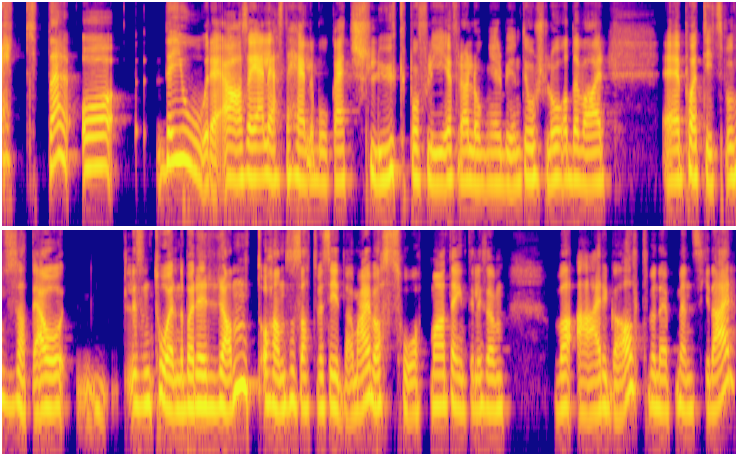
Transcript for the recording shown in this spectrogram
ekte. Og det gjorde ja, Altså, jeg leste hele boka et sluk på flyet fra Longyearbyen til Oslo, og det var på et tidspunkt så satt jeg og liksom tårene bare rant, og han som satt ved siden av meg, bare så på meg og tenkte liksom hva er galt med det mennesket der?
